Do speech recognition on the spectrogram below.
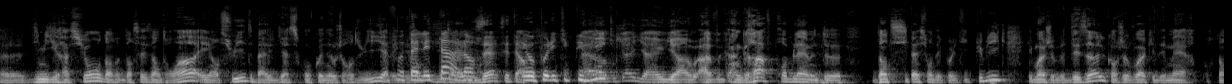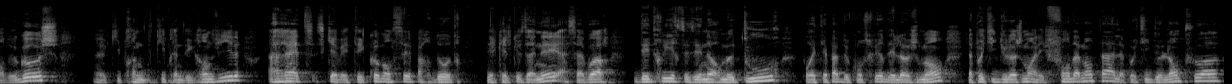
euh, d'immigration dans, dans, ces endroits. Et ensuite, bah, il y a ce qu'on connaît aujourd'hui avec l'État alors misère, etc. et aux politiques publiques. Alors, en tout cas, il y a, il y a un, un, grave problème de d'anticipation des politiques publiques. Et moi, je me désole quand je vois qu'il y a des maires pourtant de gauche qui prennent, qui prennent des grandes villes, arrêtent ce qui avait été commencé par d'autres il y a quelques années, à savoir détruire ces énormes tours pour être capable de construire des logements. La politique du logement, elle est fondamentale. La politique de l'emploi.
